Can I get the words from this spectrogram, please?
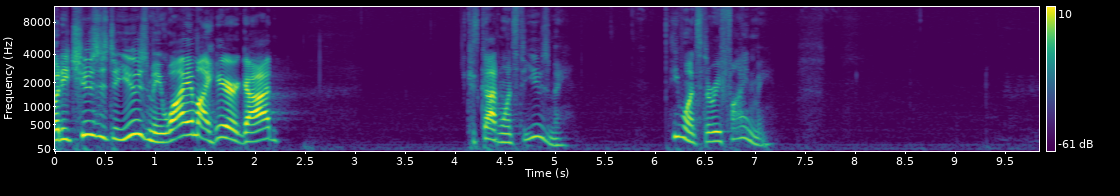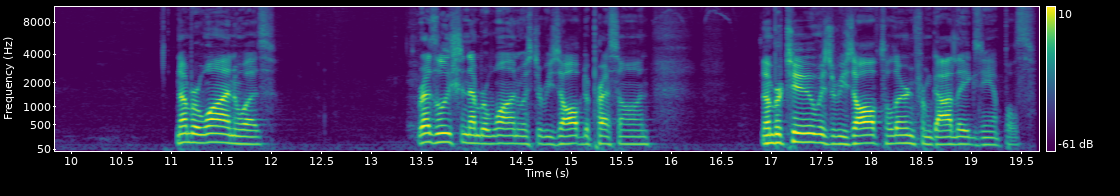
but He chooses to use me. Why am I here, God? Because God wants to use me, He wants to refine me. Number one was, resolution number one was to resolve to press on. Number two was to resolve to learn from godly examples.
